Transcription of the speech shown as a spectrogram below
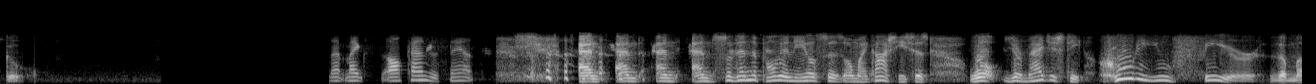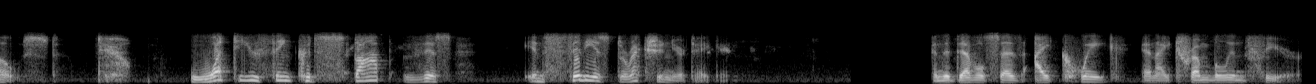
school. That makes all kinds of sense. and and and and so then Napoleon Hill says, "Oh my gosh!" He says, "Well, Your Majesty, who do you fear the most? What do you think could stop this insidious direction you're taking?" And the devil says, "I quake and I tremble in fear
